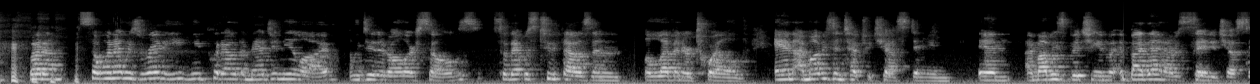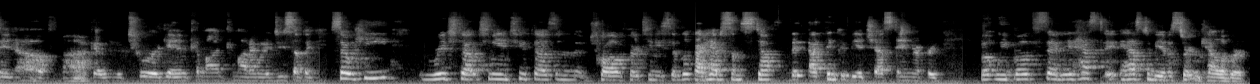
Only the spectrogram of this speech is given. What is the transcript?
but um, so when I was ready, we put out "Imagine Me Alive." We did it all ourselves. So that was 2011 or 12, and I'm always in touch with Chastain. And I'm always bitching. And by then, I was saying to Chastain, "Oh fuck, I want to tour again. Come on, come on, I want to do something." So he reached out to me in 2012 13 he said look i have some stuff that i think could be a chastain record but we both said it has to, it has to be of a certain caliber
